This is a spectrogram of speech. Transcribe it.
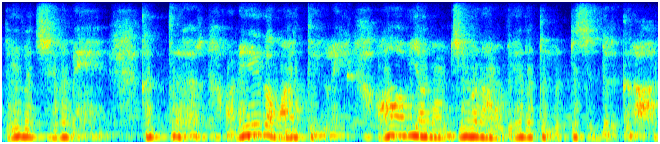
தேவ சினமே கத்தர் அநேக வார்த்தைகளை ஆவியாகவும் ஜீவனாகவும் வேதத்தில் விட்டு சென்றிருக்கிறார்.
